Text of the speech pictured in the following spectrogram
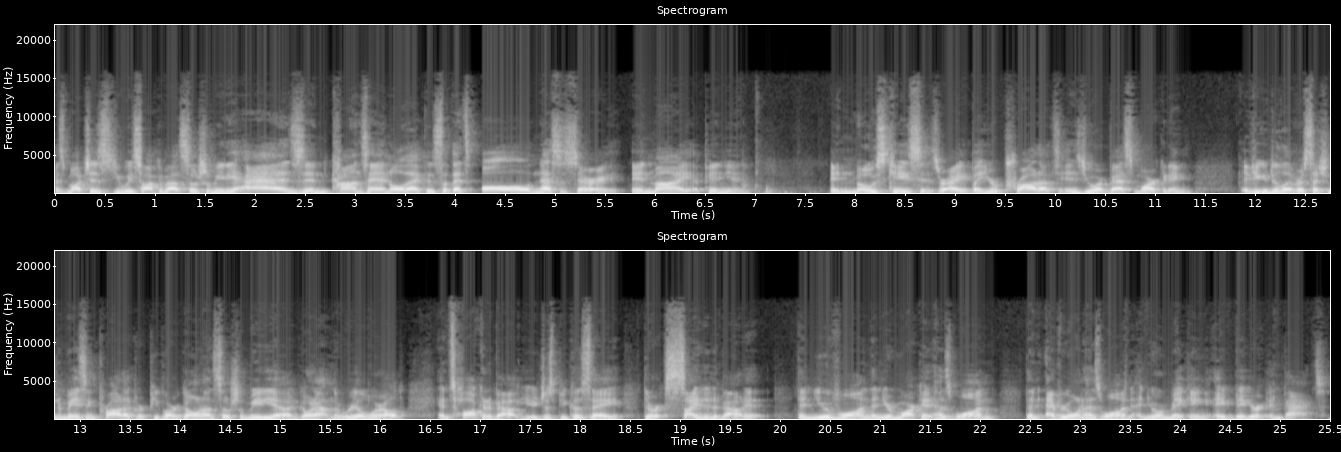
as much as we talk about social media ads and content, and all that good stuff, that's all necessary, in my opinion, in most cases, right? But your product is your best marketing. If you can deliver such an amazing product where people are going on social media and going out in the real world and talking about you just because they they're excited about it, then you've won, then your market has won, then everyone has won and you're making a bigger impact.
